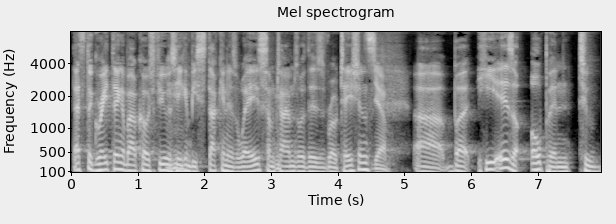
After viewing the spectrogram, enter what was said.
That's the great thing about Coach Few is he can be stuck in his ways sometimes with his rotations. yeah. Uh, but he is open to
